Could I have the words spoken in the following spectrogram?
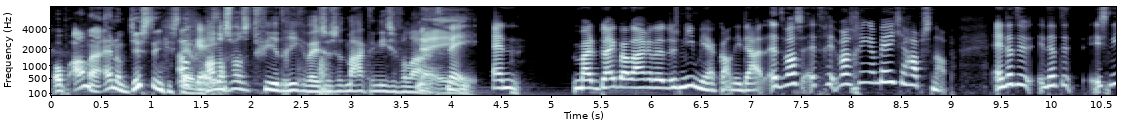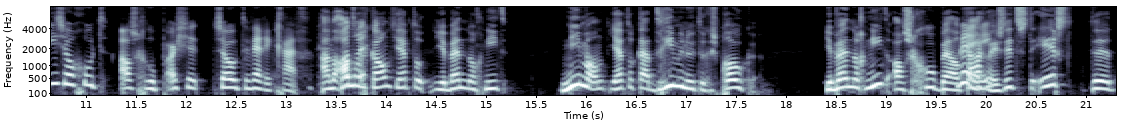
op Anna en op Justin gestemd. Oké. Anders was het 4-3 geweest, dus het maakte niet zoveel uit. Nee. Nee. En, maar blijkbaar waren er dus niet meer kandidaten. Het, was, het was, ging een beetje hapsnap. En dat is, dat is niet zo goed als groep als je zo te werk gaat. Aan de Want andere we- kant, je, hebt, toch- je bent nog niet... Niemand, je hebt elkaar drie minuten gesproken. Je bent nog niet als groep bij elkaar Nee. geweest. Dit is de eerste de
